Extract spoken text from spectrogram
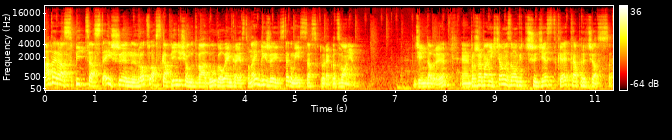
A teraz Pizza Station, Wrocławska 52, Długołęka. Jest to najbliżej z tego miejsca, z którego dzwonię. Dzień dobry. E, Proszę pani, chciałbym zamówić 30 capricciose.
